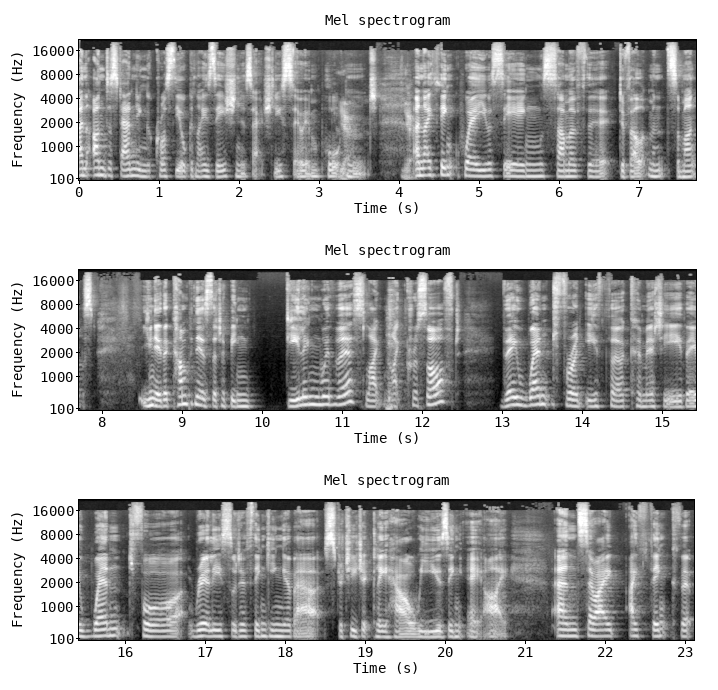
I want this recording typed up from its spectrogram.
and understanding across the organization is actually so important. Yeah. Yeah. And I think where you're seeing some of the developments amongst, you know, the companies that are being dealing with this, like Microsoft, they went for an Aether committee. They went for really sort of thinking about strategically how are we using AI. And so I, I think that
